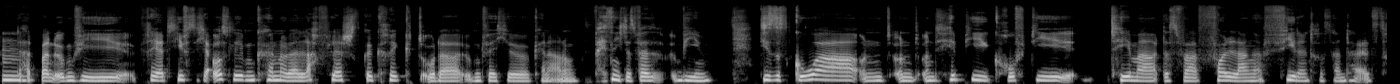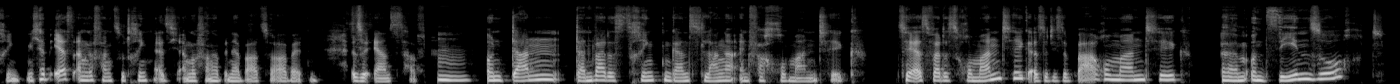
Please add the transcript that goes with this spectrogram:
Hm. Da hat man irgendwie kreativ sich ausleben können oder Lachflashs gekriegt oder irgendwelche, keine Ahnung, weiß nicht, das war irgendwie dieses Goa und, und, und Hippie-Grufti-Thema, das war voll lange viel interessanter als Trinken. Ich habe erst angefangen zu trinken, als ich angefangen habe, in der Bar zu arbeiten. Also ernsthaft. Hm. Und dann, dann war das Trinken ganz lange einfach Romantik. Zuerst war das Romantik, also diese Barromantik ähm, und Sehnsucht,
